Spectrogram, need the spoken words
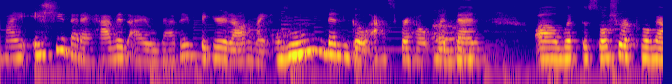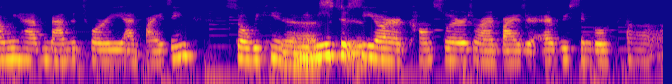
my issue that I have is I rather figure it out on my own than go ask for help. But Uh-huh. then, uh, with the social work program, we have mandatory advising, so we can we need to too. see our counselors or advisor every single, uh,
